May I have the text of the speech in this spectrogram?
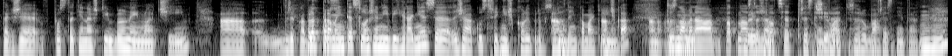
takže v podstatě náš tým byl nejmladší a eh, řekla bych... Ale promiňte, složený výhradně ze žáků střední školy profesora Zdeňka Matíčka. Ano, ano, ano, to znamená 15 až 23 let tak, zhruba. Přesně tak. Mm-hmm.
